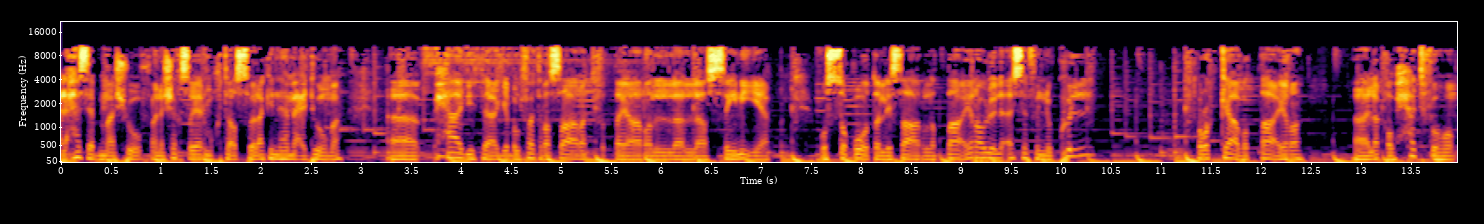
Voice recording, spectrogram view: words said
على حسب ما أشوف أنا شخص غير مختص ولكنها معدومة. آه، حادثة قبل فترة صارت في الطيارة الصينية والسقوط اللي صار للطائرة وللأسف أنه كل ركاب الطائرة آه، لقوا حتفهم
